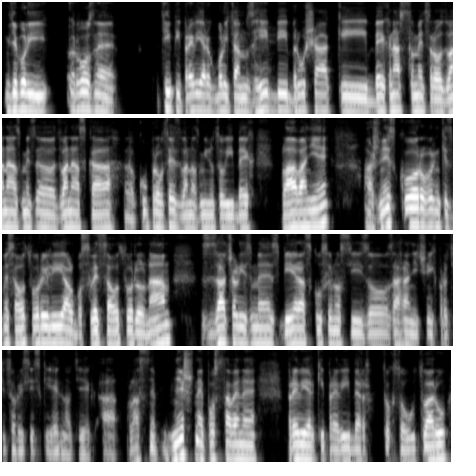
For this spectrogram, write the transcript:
kde boli rôzne typy previerok, boli tam zhyby, brušáky, beh na 100 metrov, 12, 12 kúprov test, 12 minútový beh, plávanie. Až neskôr, keď sme sa otvorili, alebo svet sa otvoril nám, Začali sme zbierať skúsenosti zo zahraničných protiteroristických jednotiek a vlastne dnešné postavené previerky pre výber tohto útvaru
